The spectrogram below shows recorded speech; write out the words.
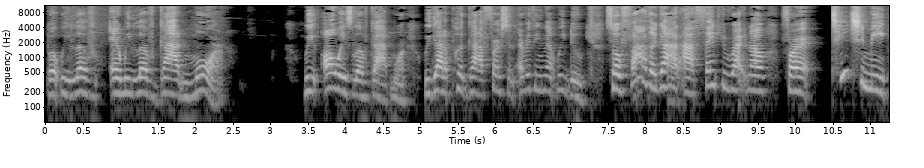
but we love, and we love God more. We always love God more. We got to put God first in everything that we do. So, Father God, I thank you right now for teaching me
